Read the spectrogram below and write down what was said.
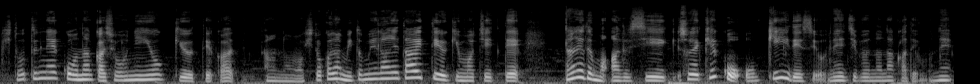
人ってねこうなんか承認欲求っていうかあの人から認められたいっていう気持ちって誰でもあるしそれ結構大きいですよね自分の中でもね。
